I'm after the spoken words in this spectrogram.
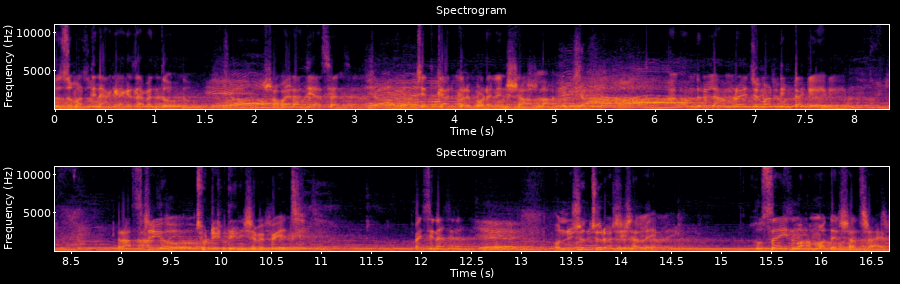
তো জুমার দিনে আগে আগে যাবেন তো? সবাই রাজি আছেন? চিৎকার করে পড়েন, ইনশাআল্লাহ। আলহামদুলিল্লাহ, আমরা এই জুমার দিনটাকে রাষ্ট্রীয় ছুটির দিন হিসেবে পেয়েছি। পাইছি না? উনিশশো চুরাশি সালে হুসাইন মোহাম্মদ এরশাদ সাহেব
